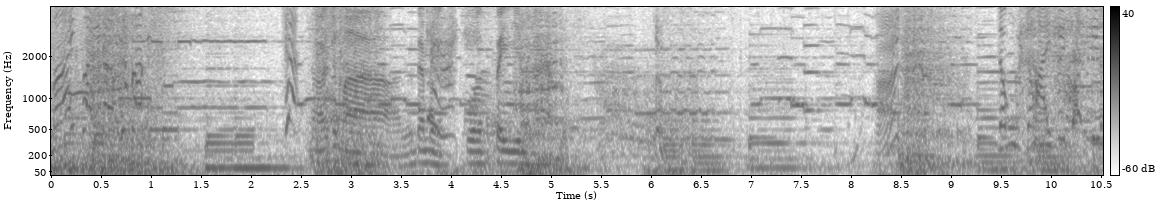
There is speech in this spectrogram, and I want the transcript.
ไม้ไดอกสะบักชะแล้วจะมาดูดาเมจตัวซีนนะครับจงหายไปจากนี้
